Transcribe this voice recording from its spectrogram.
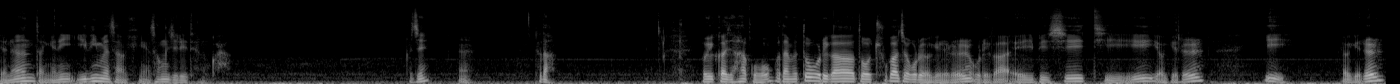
얘는 당연히 이등변 삼각형의 성질이 되는 거야. 그지? 여기까지 하고 그 다음에 또 우리가 또 추가적으로 여기를 우리가 A, B, C, D 여기를 E 여기를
